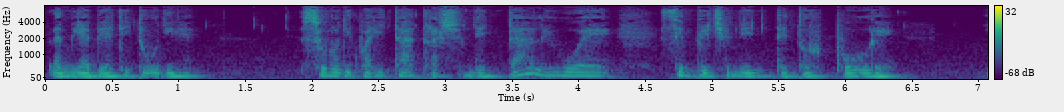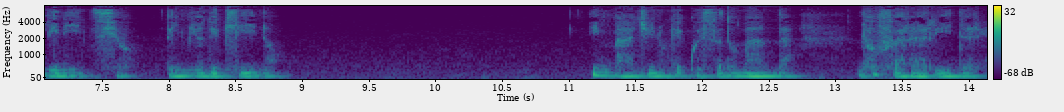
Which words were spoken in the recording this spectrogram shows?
la mia beatitudine, sono di qualità trascendentale o è semplicemente torpore, l'inizio del mio declino? Immagino che questa domanda lo farà ridere,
